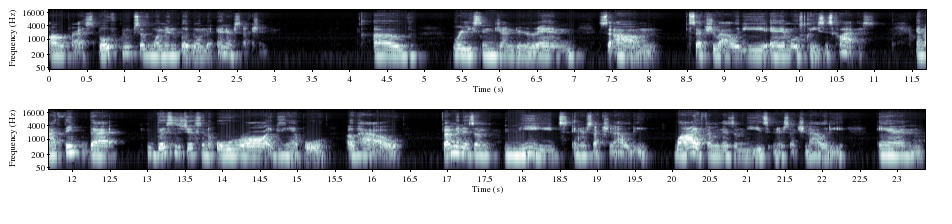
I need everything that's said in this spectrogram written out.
are oppressed. Both groups of women live on the intersection of race and gender and um, sexuality, and in most cases, class. And I think that this is just an overall example of how feminism needs intersectionality, why feminism needs intersectionality, and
